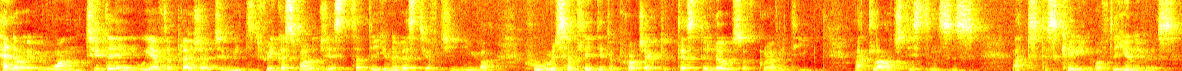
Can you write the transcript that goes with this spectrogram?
Hello everyone, today we have the pleasure to meet three cosmologists at the University of Geneva who recently did a project to test the laws of gravity at large distances at the scale of the universe.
